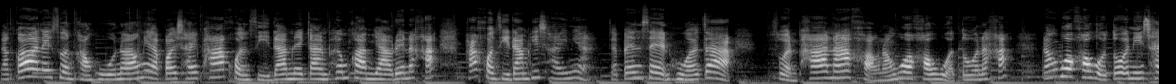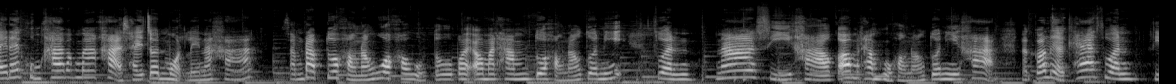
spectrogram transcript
แล้วก็ในส่วนของหูน้องเนี่ยปอยใช้ผ้าขนสีดำในการเพิ่มความยาวด้วยนะคะ ผ้าขนสีดำที่ใช้เนี่ยจะเป็นเศษหัวจาก ส่วนผ้าหน้าของน้องวัวเขาหัวโตนะคะ น้องวัวเขาหัวโตนี้ใช้ได้คุ้มค่ามากๆค่ะ ใช้จนหมดเลยนะคะสำหรับตัวของน้องวัวเขาหูโตปอยเอามาทำตัวของน้องตัวนี้ ส่วนหน้าสีขาวก็เอามาทำหูของน้องตัวนี้ค่ะ แล้วก็เหลือแค่ส่วนสี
